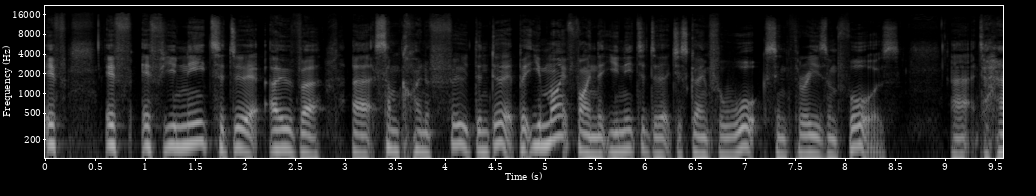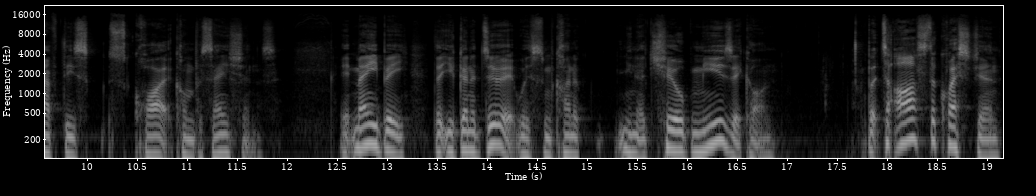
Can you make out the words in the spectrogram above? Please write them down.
if if if you need to do it over uh, some kind of food, then do it. But you might find that you need to do it just going for walks in threes and fours uh, to have these quiet conversations. It may be that you're going to do it with some kind of you know chilled music on but to ask the question,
